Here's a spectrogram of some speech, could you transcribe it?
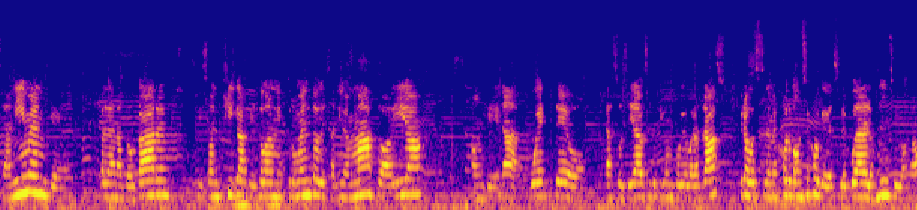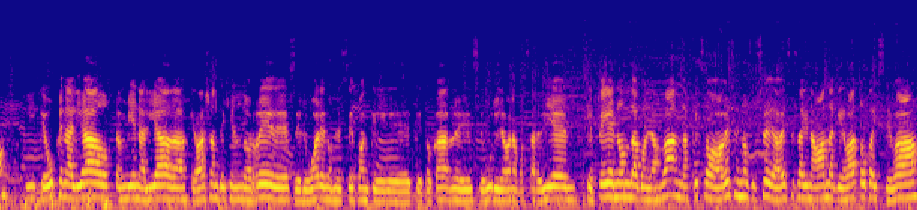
se animen, que salgan a tocar, si son chicas que tocan un instrumento, que se animen más todavía, aunque nada, cueste o la sociedad veces te tira un poco para atrás. Creo que es el mejor consejo que se le puede dar a los músicos, ¿no? Y que busquen aliados, también aliadas, que vayan tejiendo redes de lugares donde sepan que, tocar es seguro y la van a pasar bien, que peguen onda con las bandas, que eso a veces no sucede, a veces hay una banda que va, toca y se va,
